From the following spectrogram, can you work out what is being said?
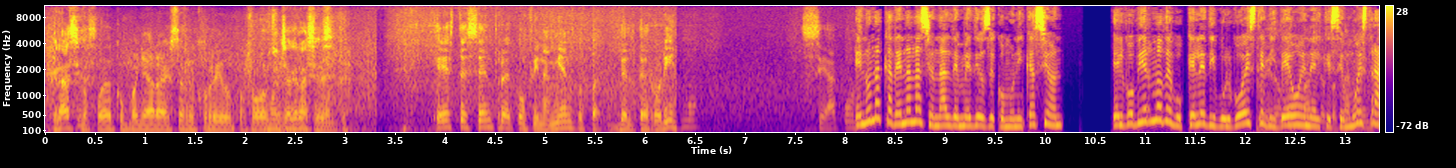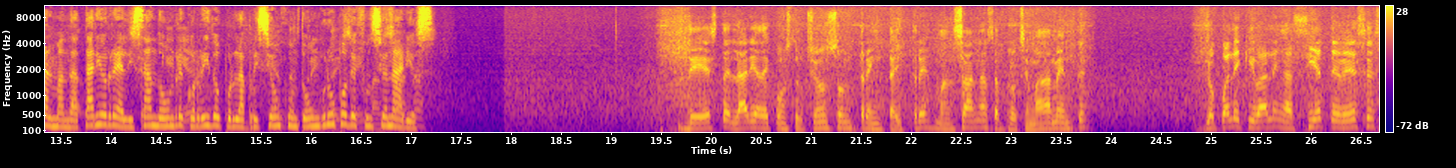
¿Nos Gracias. puede acompañar a este recorrido, por favor? Muchas señor gracias. presidente? Este centro de confinamiento del terrorismo se ha En una cadena nacional de medios de comunicación, el gobierno de Bukele divulgó este video en el que se muestra al mandatario realizando un recorrido por la prisión junto a un grupo de funcionarios. de esta el área de construcción son 33 manzanas aproximadamente, lo cual equivalen a siete veces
